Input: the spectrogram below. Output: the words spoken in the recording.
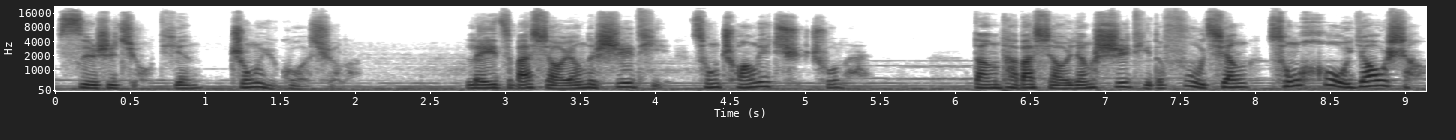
四十九天终于过去了。雷子把小杨的尸体从床里取出来。当他把小杨尸体的腹腔从后腰上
